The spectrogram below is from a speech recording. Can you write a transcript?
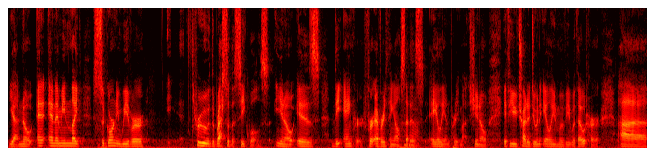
Yeah, no, and, and I mean like Sigourney Weaver through the rest of the sequels, you know, is the anchor for everything else that is Alien, pretty much. You know, if you try to do an Alien movie without her, uh,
